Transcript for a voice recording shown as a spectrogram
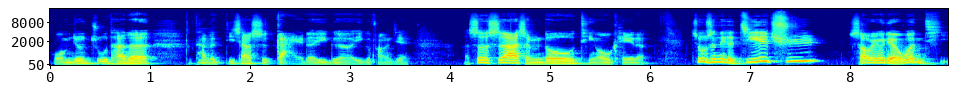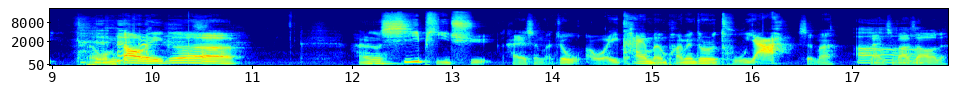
我们就住他的他的地下室改的一个一个房间，设施啊什么都挺 OK 的，就是那个街区稍微有点问题。呃我们到了一个好像那种嬉皮区还是什么，就我一开门旁边都是涂鸦什么乱七八糟的，哦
